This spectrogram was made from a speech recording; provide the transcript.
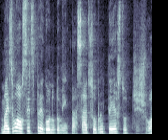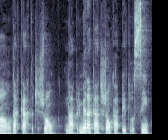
Mas o Alcides pregou no domingo passado sobre um texto de João, da carta de João, na primeira carta de João, capítulo 5,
